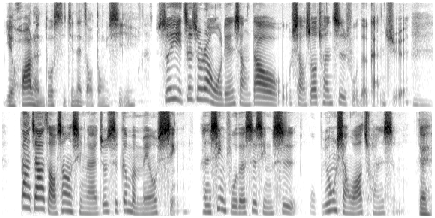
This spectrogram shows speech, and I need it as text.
也花了很多时间在找东西。所以这就让我联想到小时候穿制服的感觉。嗯，大家早上醒来就是根本没有醒，很幸福的事情是我不用想我要穿什么，对，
